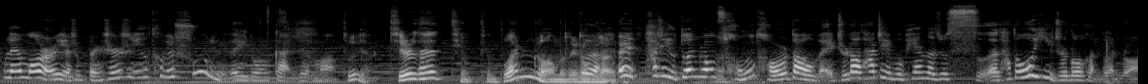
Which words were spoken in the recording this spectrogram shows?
初莲摩尔也是本身是一个特别淑女的一种感觉嘛。对呀、其实她挺挺端庄的那种对，感觉。而且她这个端嗯庄从头到尾，直到她这部片子就死，她都一直都很端庄。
